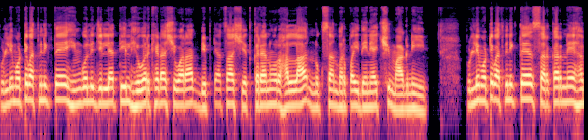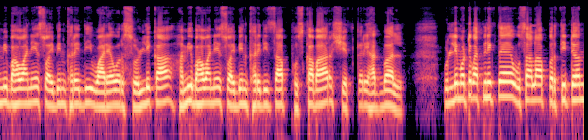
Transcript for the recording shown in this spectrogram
पुढली मोठी बातमी निघते. हिंगोली जिल्ह्यातील हिवरखेडा शिवारात बिबट्याचा शेतकऱ्यांवर हल्ला नुकसान भरपाई देण्याची मागणी. पुढली मोठी बातमी निघते. सरकारने हमी भावाने सोयाबीन खरेदी वाऱ्यावर सोडली का? हमी भावाने सोयाबीन खरेदीचा फुसकाभार शेतकरी हातबल पुढली मोठी बातमी निघते. उसाला प्रति टन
